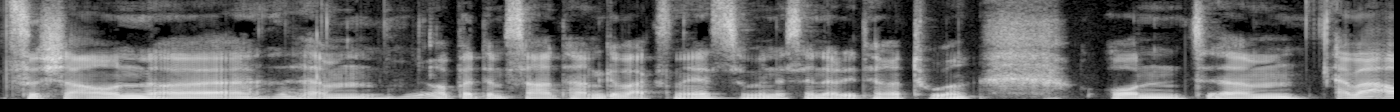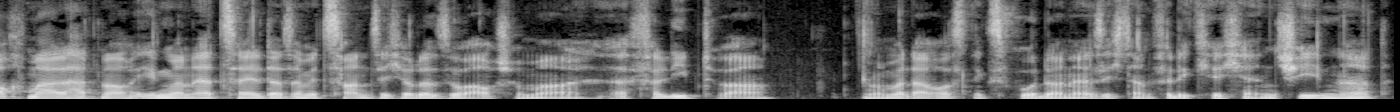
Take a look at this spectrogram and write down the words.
zu schauen, äh, ähm, ob er dem Satan gewachsen ist, zumindest in der Literatur. Und ähm, er war auch mal, hat mir auch irgendwann erzählt, dass er mit 20 oder so auch schon mal äh, verliebt war aber daraus nichts wurde und er sich dann für die Kirche entschieden hat.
